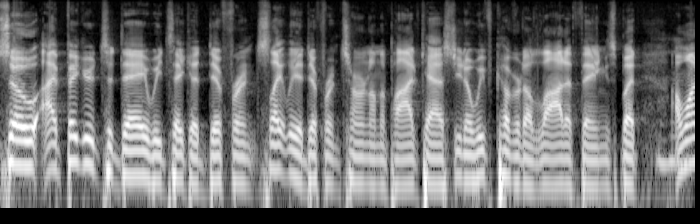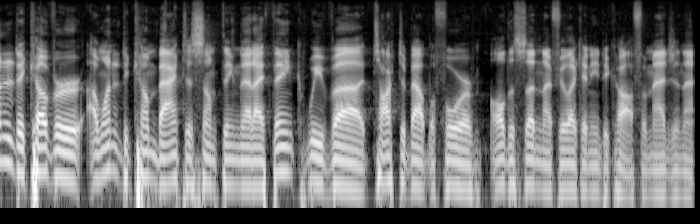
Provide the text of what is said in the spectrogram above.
So I figured today we'd take a different, slightly a different turn on the podcast. You know, we've covered a lot of things, but I wanted to cover, I wanted to come back to something that I think we've uh, talked about before. All of a sudden, I feel like I need to cough. Imagine that.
